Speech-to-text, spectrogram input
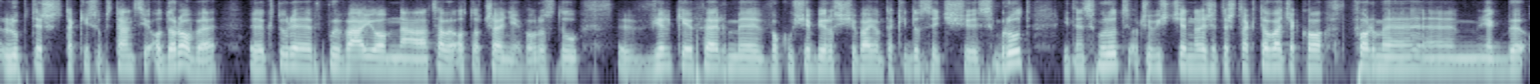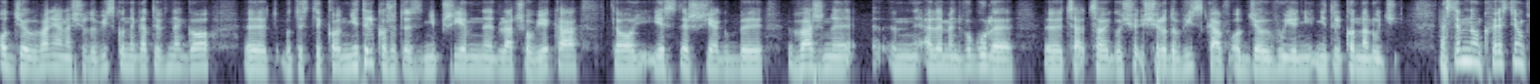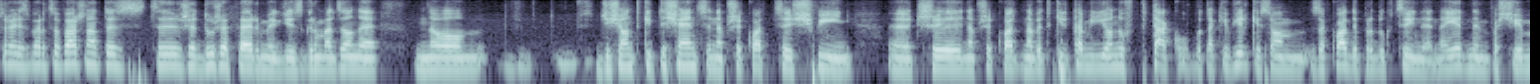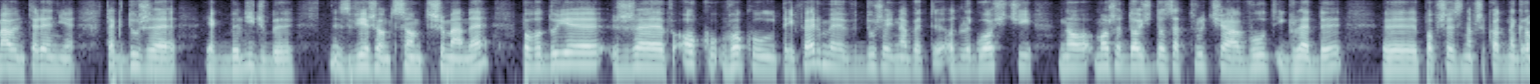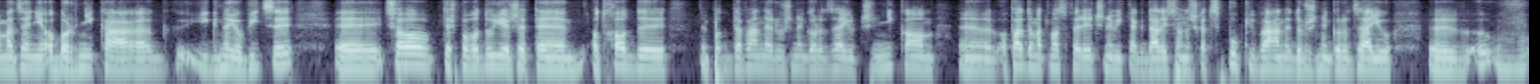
lub też takie substancje odorowe, e, które wpływają na całe otoczenie. Po prostu e, wielkie fermy wokół siebie rozsiewają taki dosyć smród i ten smród oczywiście należy też traktować jako formę jakby oddziaływania na środowisko negatywnego, bo to jest tylko, nie tylko, że to jest nieprzyjemne dla człowieka, to jest też jakby ważny element w ogóle całego środowiska, oddziaływuje nie, nie, tylko na ludzi. Następną kwestią, która jest bardzo ważna, to jest, że duże fermy, gdzie zgromadzone no, dziesiątki tysięcy na przykład świń, e, czy na przykład nawet kilka milionów ptaków, bo takie wielkie są zakłady produkcyjne na jednym właściwie małym terenie, tak duże jakby liczby zwierząt są trzymane, powoduje, że w oku, wokół tej fermy, w dużej nawet odległości, no, może dojść do zatrucia wód i gleby y, poprzez na przykład nagromadzenie obornika i gnojowicy, co też powoduje, że te odchody poddawane różnego rodzaju czynnikom, e, opadom atmosferycznym i tak dalej, są na przykład spłukiwane do różnego rodzaju e,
